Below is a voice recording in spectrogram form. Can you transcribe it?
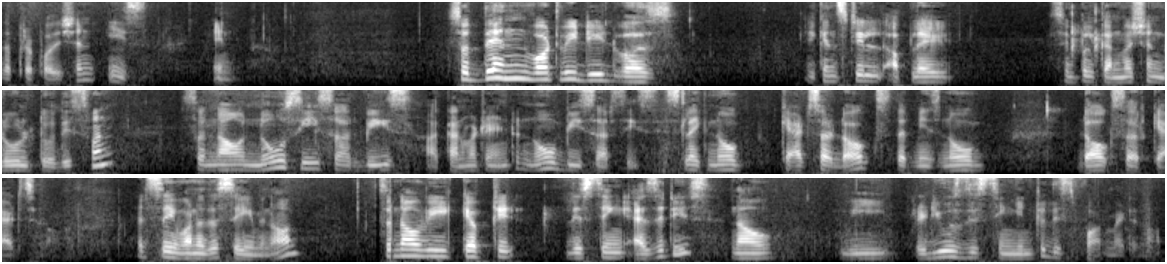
the preposition is in. So then what we did was you can still apply simple conversion rule to this one. So now no C's or B's are converted into no B's or C's it is like no cats or dogs that means no dogs or cats let us say one of the same and all. So now we kept it this thing as it is now we reduce this thing into this format and all.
